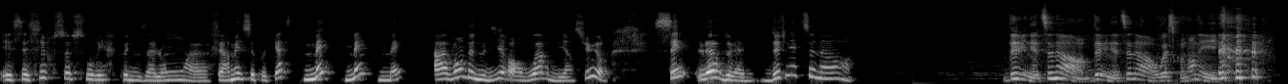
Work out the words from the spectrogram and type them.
Et c'est sur ce sourire que nous allons fermer ce podcast. Mais, mais, mais, avant de nous dire au revoir, bien sûr, c'est l'heure de la devinette sonore. Devinette sonore, devinette sonore, où est-ce qu'on en est?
